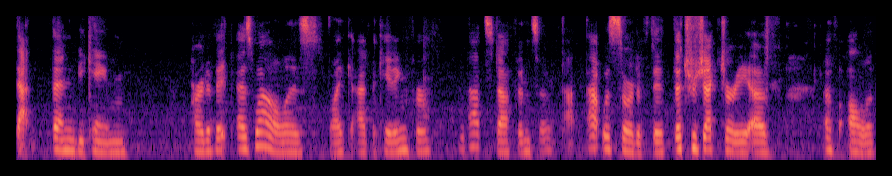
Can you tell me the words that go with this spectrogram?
that then became part of it as well as like advocating for, that stuff and so that, that was sort of the, the trajectory of of all of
